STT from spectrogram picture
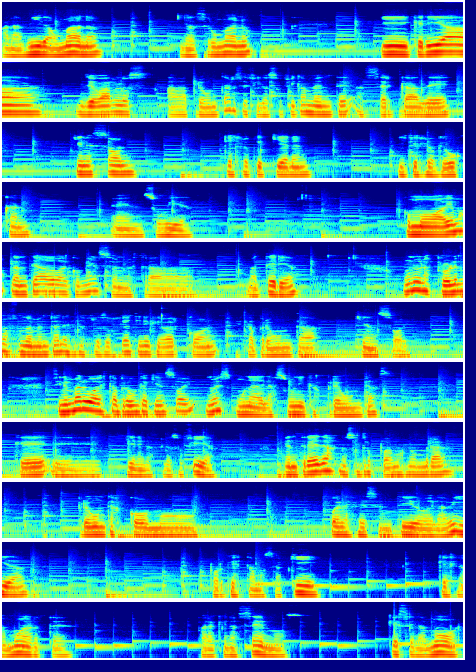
a la vida humana y al ser humano. Y quería llevarlos a preguntarse filosóficamente acerca de quiénes son, qué es lo que quieren y qué es lo que buscan en su vida. Como habíamos planteado al comienzo en nuestra materia, uno de los problemas fundamentales de la filosofía tiene que ver con esta pregunta ¿quién soy? Sin embargo, esta pregunta ¿quién soy? no es una de las únicas preguntas que eh, tiene la filosofía. Entre ellas nosotros podemos nombrar preguntas como ¿cuál es el sentido de la vida? ¿Por qué estamos aquí? qué es la muerte, para qué nacemos, qué es el amor,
